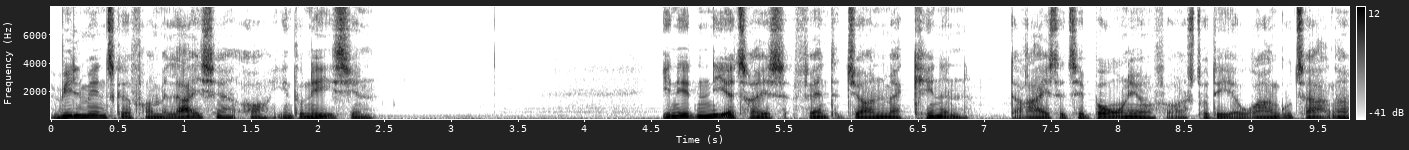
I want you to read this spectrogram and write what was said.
Vildmennesker fra Malaysia og Indonesien. I 1969 fandt John McKinnon, der rejste til Borneo for at studere orangutanger,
